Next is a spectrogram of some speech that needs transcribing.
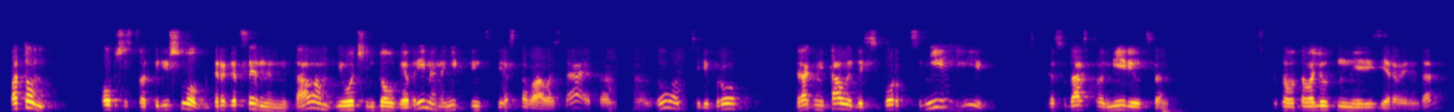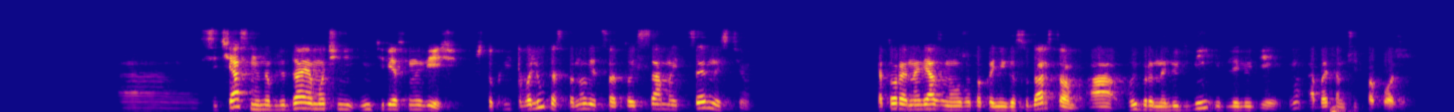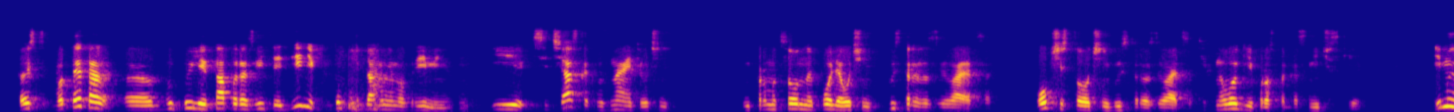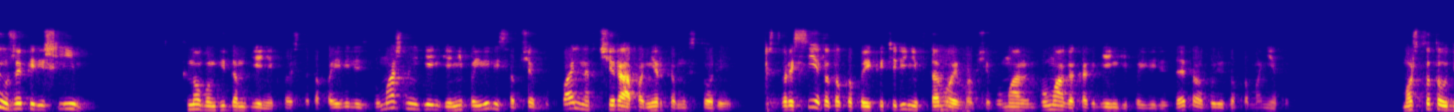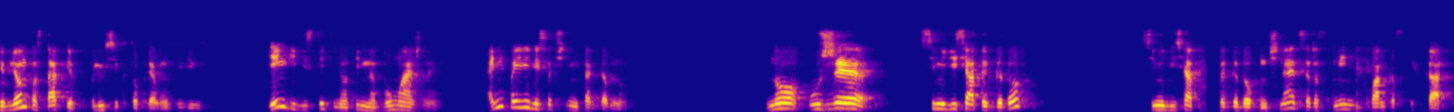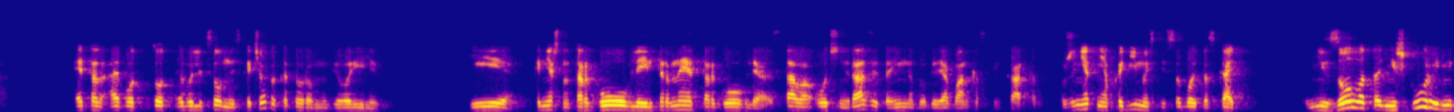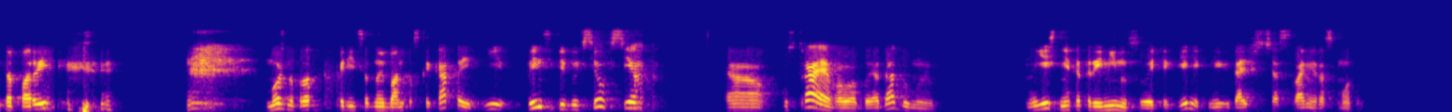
Потом общество перешло к драгоценным металлам, и очень долгое время на них, в принципе, оставалось. Да? Это золото, серебро. Драгметаллы до сих пор в цене, и государства меряются золотовалютными резервами. Да? Сейчас мы наблюдаем очень интересную вещь, что криптовалюта становится той самой ценностью, которая навязана уже только не государством, а выбрана людьми и для людей. Ну, об этом чуть попозже. То есть вот это э, были этапы развития денег до недавнего времени. И сейчас, как вы знаете, очень информационное поле очень быстро развивается, общество очень быстро развивается, технологии просто космические. И мы уже перешли к новым видам денег. То есть это появились бумажные деньги, они появились вообще буквально вчера по меркам истории. То есть в России это только по Екатерине II вообще бумага, бумага как деньги появились. До этого были только монеты. Может кто-то удивлен, поставьте плюсик, кто прям удивился. Деньги действительно вот именно бумажные. Они появились вообще не так давно. Но уже с 70-х годов, с 70-х годов начинается распространение банковских карт. Это а, вот тот эволюционный скачок, о котором мы говорили. И, конечно, торговля, интернет-торговля стала очень развита именно благодаря банковским картам. Уже нет необходимости с собой таскать ни золото, ни шкуры, ни топоры. Можно просто ходить с одной банковской картой. И, в принципе, бы все всех э, устраивало бы, да, думаю. Но есть некоторые минусы у этих денег, мы их дальше сейчас с вами рассмотрим.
